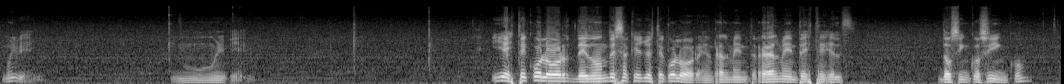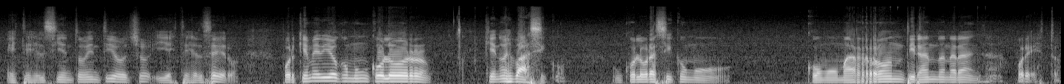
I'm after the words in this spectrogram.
Muy bien. Muy bien. Y este color, ¿de dónde saqué yo este color? En realmente, realmente este es el 255, este es el 128 y este es el 0. ¿Por qué me dio como un color que no es básico? Un color así como, como marrón tirando a naranja. Por esto.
